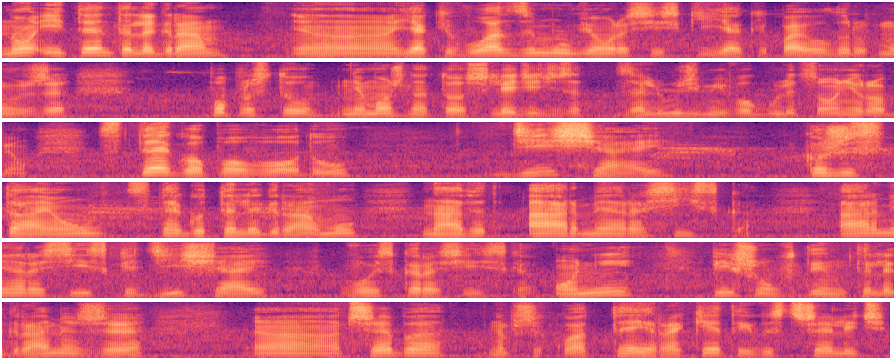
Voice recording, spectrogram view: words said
No i ten telegram e, jak i władze mówią rosyjskie, jak i Paweł Durów mówi, że po prostu nie można to śledzić za, za ludźmi w ogóle, co oni robią. Z tego powodu dzisiaj korzystają z tego telegramu nawet armia rosyjska. Armia rosyjska dzisiaj, wojska rosyjskie, oni piszą w tym telegramie, że e, trzeba na przykład tej rakiety wystrzelić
